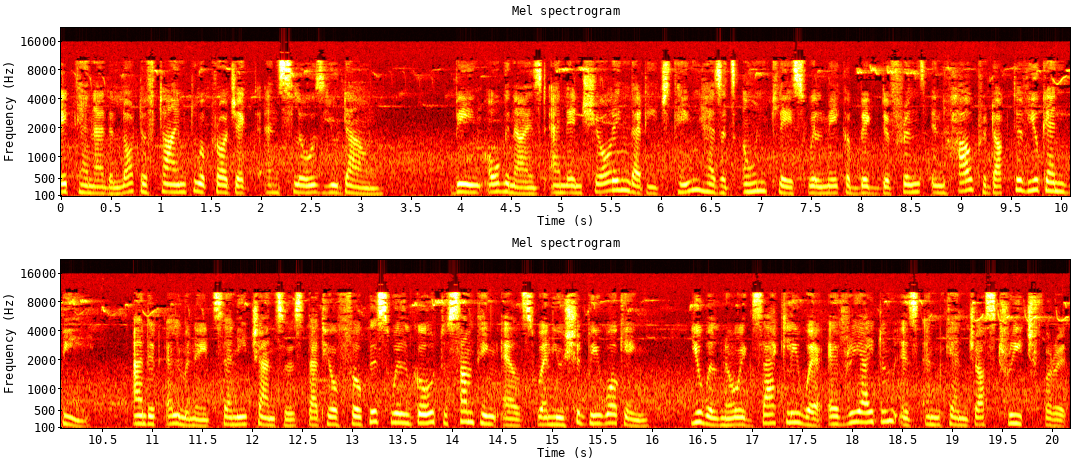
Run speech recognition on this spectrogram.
it can add a lot of time to a project and slows you down. Being organized and ensuring that each thing has its own place will make a big difference in how productive you can be. And it eliminates any chances that your focus will go to something else when you should be working. You will know exactly where every item is and can just reach for it.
